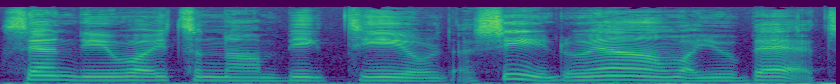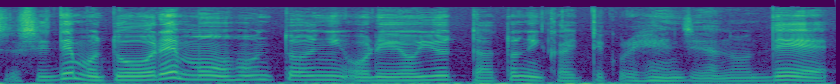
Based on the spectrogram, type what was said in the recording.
サンディは It's not big deal だし、ルヤンは You bet だし、でもどれも本当にお礼を言った後に返ってくる返事なので、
